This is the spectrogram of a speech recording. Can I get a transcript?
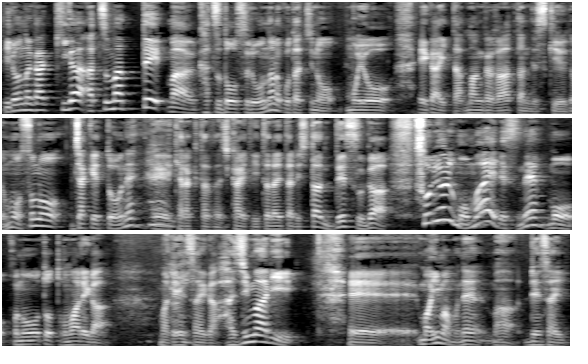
いろんな楽器が集まって、まあ活動する女の子たちの模様を描いた漫画があったんですけれども、そのジャケットをね、えーキャラクターたち書いていただいたりしたんですが、それよりも前ですね、もうこの音止まれが、まあ連載が始まり、えーまあ今もね、まあ連載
